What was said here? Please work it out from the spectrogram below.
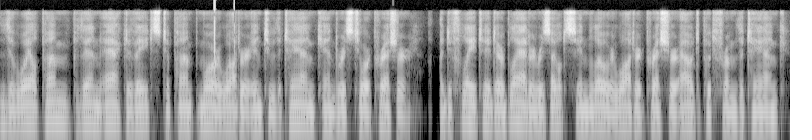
The well pump then activates to pump more water into the tank and restore pressure. A deflated air bladder results in lower water pressure output from the tank.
